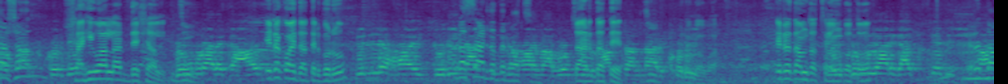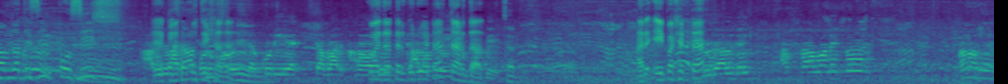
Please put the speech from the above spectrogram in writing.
দেশাল। শাহিওয়াল আর দেশাল। এটা কয় দাঁতের গরু? চুরি এটা চার দাঁতের। চার দাঁতের। বাবা। এটা দাম চাচ্ছিলেন কত? এটার দাম যাতেছি পঁচিশ। এক লাখ পঁচিশ হাজার। কয় দাঁতের গরু এটা? চার দাঁত। আর এই পাশেরটা? আসসালামু আলাইকুম ভালো আছেন?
